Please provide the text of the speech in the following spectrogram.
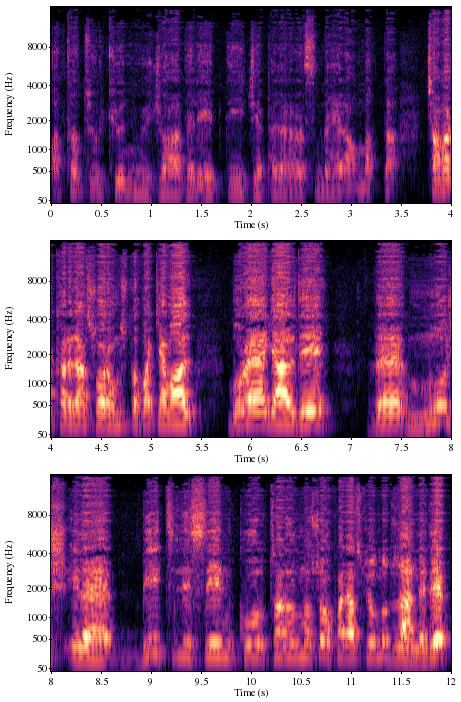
Atatürk'ün mücadele ettiği cepheler arasında yer almakta. Çanakkale'den sonra Mustafa Kemal buraya geldi ve Muş ile Bitlis'in kurtarılması operasyonunu düzenledi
